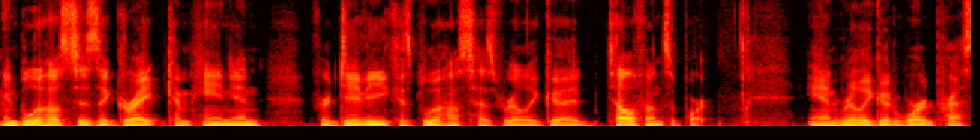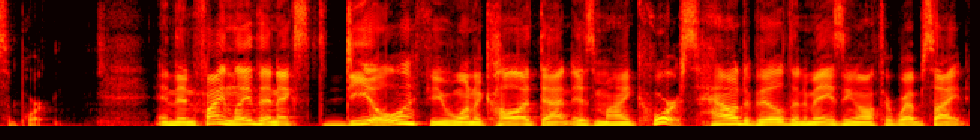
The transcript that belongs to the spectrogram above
And Bluehost is a great companion for Divi because Bluehost has really good telephone support and really good WordPress support. And then finally, the next deal, if you want to call it that, is my course, How to Build an Amazing Author Website.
